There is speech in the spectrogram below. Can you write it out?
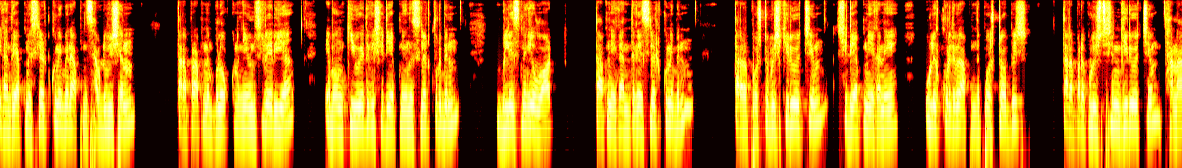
এখান থেকে আপনি সিলেক্ট করে নেবেন। আপনি সাব ডিভিশন তারপর আপনি ব্লক নাকি ইউনিভার্সিটি এরিয়া এবং কী হয়ে থাকে সেটি আপনি এখানে সিলেক্ট করবেন। ভিলেজ নাকি ওয়ার্ড তা আপনি এখান থেকে সিলেক্ট করে নেবেন। তারপর পোস্ট অফিস কী রয়েছে, সেটি আপনি এখানে উল্লেখ করে দেবেন আপনাদের পোস্ট অফিস তারপরে পুলিশ স্টেশন কী রয়েছে, থানা,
